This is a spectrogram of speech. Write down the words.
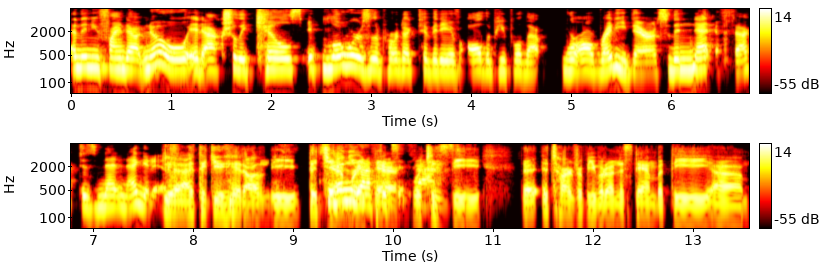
And then you find out no, it actually kills, it lowers the productivity of all the people that were already there. So the net effect is net negative. Yeah, I think you hit on the the so gem right there, which is the it's hard for people to understand, but the um,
